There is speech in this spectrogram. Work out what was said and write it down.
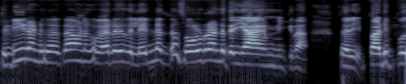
திடீரென்று கேட்க அவனுக்கு வேற இதுல என்னத்த சொல்றேன்னு தெரியாம நிக்கிறான் சரி படிப்பு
